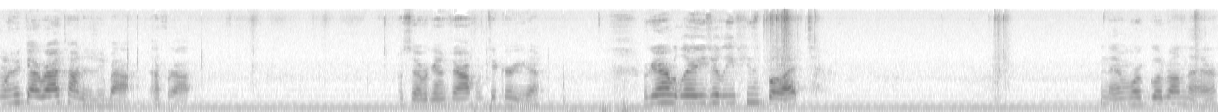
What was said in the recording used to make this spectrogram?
Oh, he got Rattata in his back. I forgot. So we're gonna start off with Chikorita. We're gonna Razor Leaf his butt. And then we're good on there.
